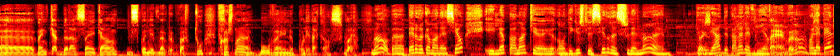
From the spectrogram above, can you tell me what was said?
Euh, 24,50 disponible un peu partout. Franchement, un beau vin là, pour les vacances. Voilà. Bon, ben, belle recommandation. Et là, pendant qu'on déguste le cidre, soudainement, euh, j'ai hâte de parler à la vigneron. Ben, voilà. On l'appelle?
